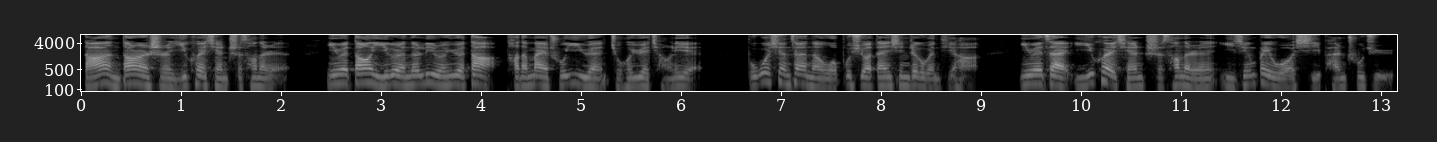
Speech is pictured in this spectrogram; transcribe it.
答案当然是一块钱持仓的人，因为当一个人的利润越大，他的卖出意愿就会越强烈。不过现在呢，我不需要担心这个问题哈，因为在一块钱持仓的人已经被我洗盘出局。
